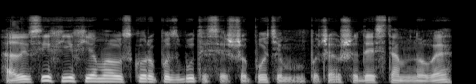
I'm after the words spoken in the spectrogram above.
але всіх їх я мав скоро позбутися, що потім, почавши десь там нове,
